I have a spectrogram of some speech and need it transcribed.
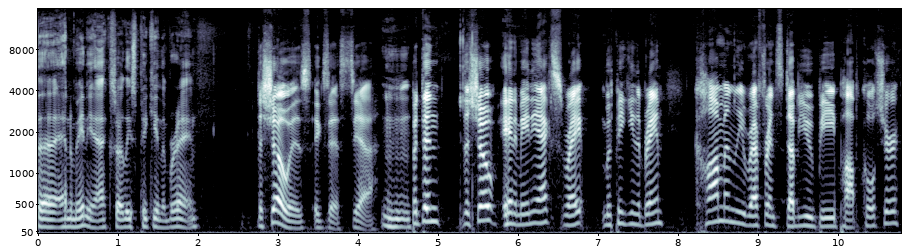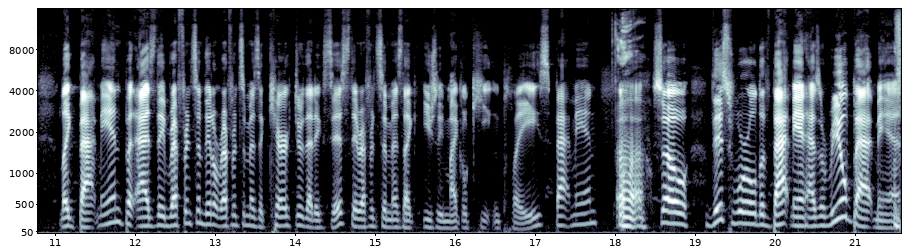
the Animaniacs, or at least Pinky and the Brain. The show is exists, yeah. Mhm. But then the show Animaniacs, right, with Pinky and the Brain, commonly reference WB pop culture like Batman, but as they reference him, they don't reference him as a character that exists. They reference him as like usually Michael Keaton plays Batman. Uh huh. So this world of Batman has a real Batman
